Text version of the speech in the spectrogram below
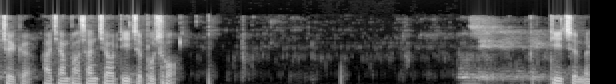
这个阿江巴桑教弟子不错，弟子们，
